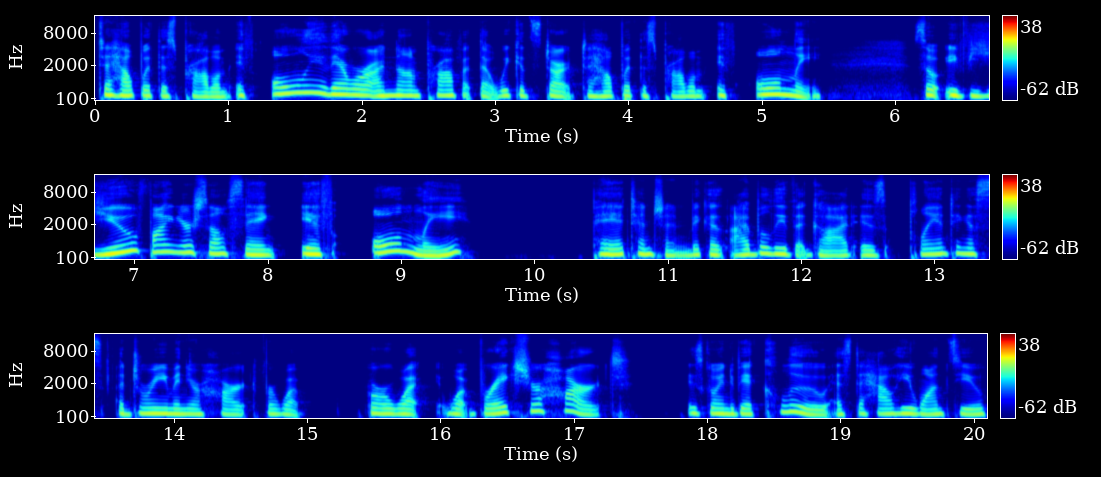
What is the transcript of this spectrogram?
to help with this problem, if only there were a nonprofit that we could start to help with this problem, if only. So if you find yourself saying, if only, pay attention because I believe that God is planting a, a dream in your heart for what for what what breaks your heart is going to be a clue as to how he wants you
